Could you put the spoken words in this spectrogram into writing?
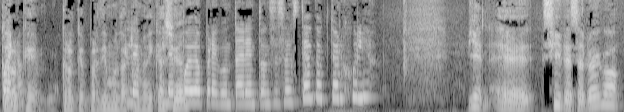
Creo, que, creo que perdimos la comunicación. ¿Le puedo preguntar entonces a usted, doctor Julio? Bien, eh, sí, desde luego,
